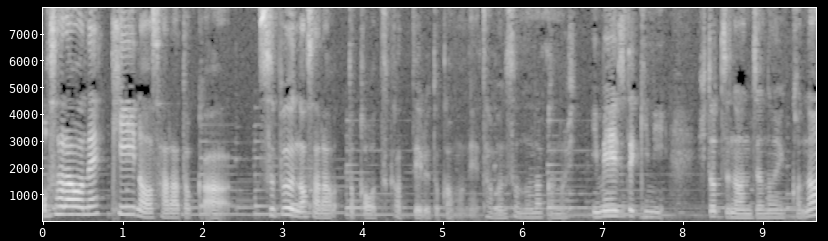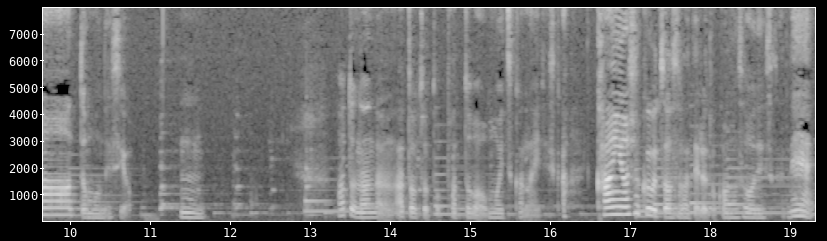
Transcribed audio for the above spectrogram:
お皿をね木の皿とかスプーンの皿とかを使ってるとかもね多分その中のイメージ的に一つなんじゃないかなって思うんですよ。うん。あとなんだろうなあとちょっとパッとは思いつかないですか。あ観葉植物を育てるとかもそうですかね。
